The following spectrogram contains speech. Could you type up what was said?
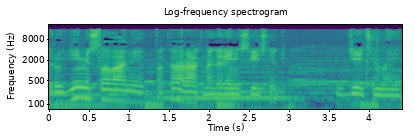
Другими словами, пока рак на горе не свистнет. Дети мои.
